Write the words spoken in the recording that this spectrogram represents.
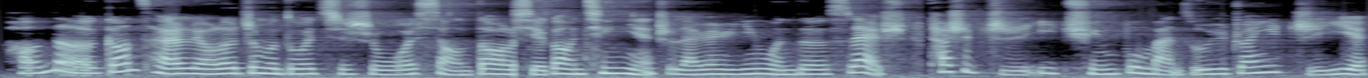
好，那刚才聊了这么多，其实我想到了斜杠青年是来源于英文的 slash，它是指一群不满足于专一职业。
